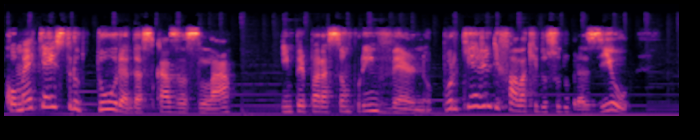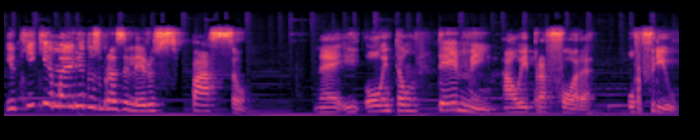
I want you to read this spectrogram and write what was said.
como é que é a estrutura das casas lá em preparação para o inverno? Porque a gente fala aqui do sul do Brasil e o que, que a maioria dos brasileiros passam, né? E, ou então temem ao ir para fora? O frio.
